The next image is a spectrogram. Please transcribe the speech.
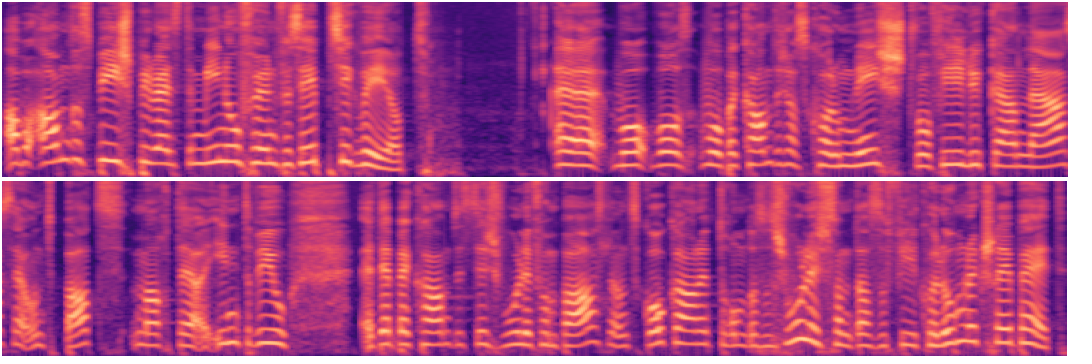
Aber anderes Beispiel, wenn es der Minu 75 wird äh, wo, wo, wo, bekannt ist als Kolumnist, wo viele Leute gerne lesen. Und Batz macht ein Interview, äh, der bekannteste Schwule von Basel. Und es geht gar nicht darum, dass er schwul ist, sondern dass er viele Kolumnen geschrieben hat.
